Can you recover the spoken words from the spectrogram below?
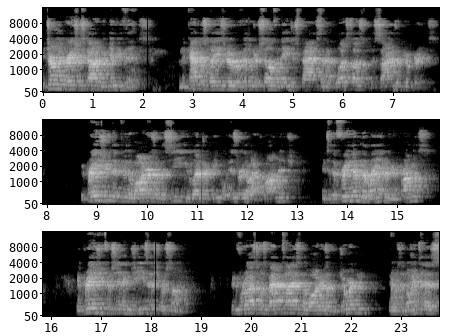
Eternal and gracious God, we give you thanks. In the countless ways you have revealed yourself in ages past and have blessed us with the signs of your grace. We praise you that through the waters of the sea you led your people Israel out of bondage into the freedom and the land of your promise. We praise you for sending Jesus, your Son, who for us was baptized in the waters of the Jordan and was anointed as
